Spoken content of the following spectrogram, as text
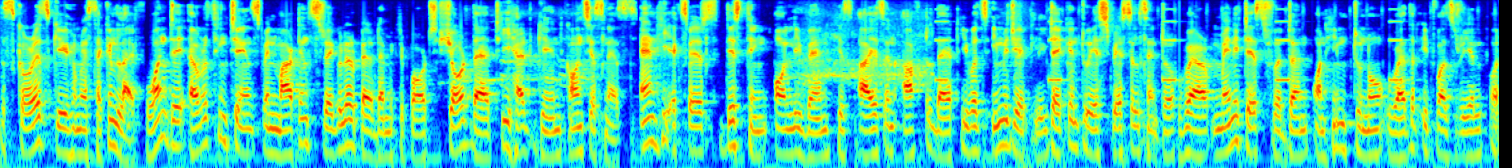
the courage gave him a second life. One day, everything changed when Martin's regular pandemic reports showed that he had gained consciousness and he expressed this thing only when his eyes and after that he was immediately taken to a special center where many tests were done on on him to know whether it was real or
